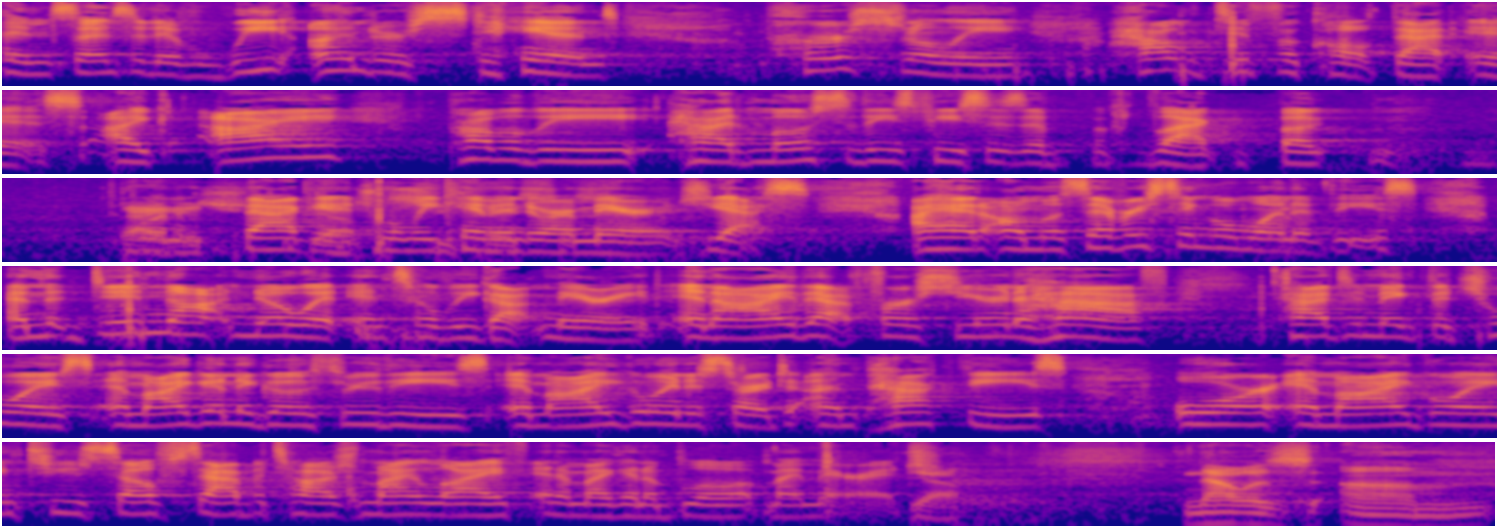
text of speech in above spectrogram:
insensitive, we understand personally how difficult that is. Like, I probably had most of these pieces of black baggage, baggage yeah, when we came into our marriage. Yes, I had almost every single one of these, and did not know it until we got married. And I, that first year and a half, had to make the choice: Am I going to go through these? Am I going to start to unpack these, or am I going to self sabotage my life? And am I going to blow up my marriage? Yeah, and that was. Um,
